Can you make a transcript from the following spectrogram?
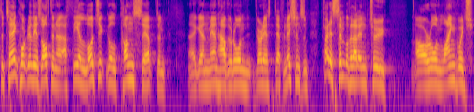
to take what really is often a theological concept, and again, men have their own various definitions, and try to simplify that into our own language.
